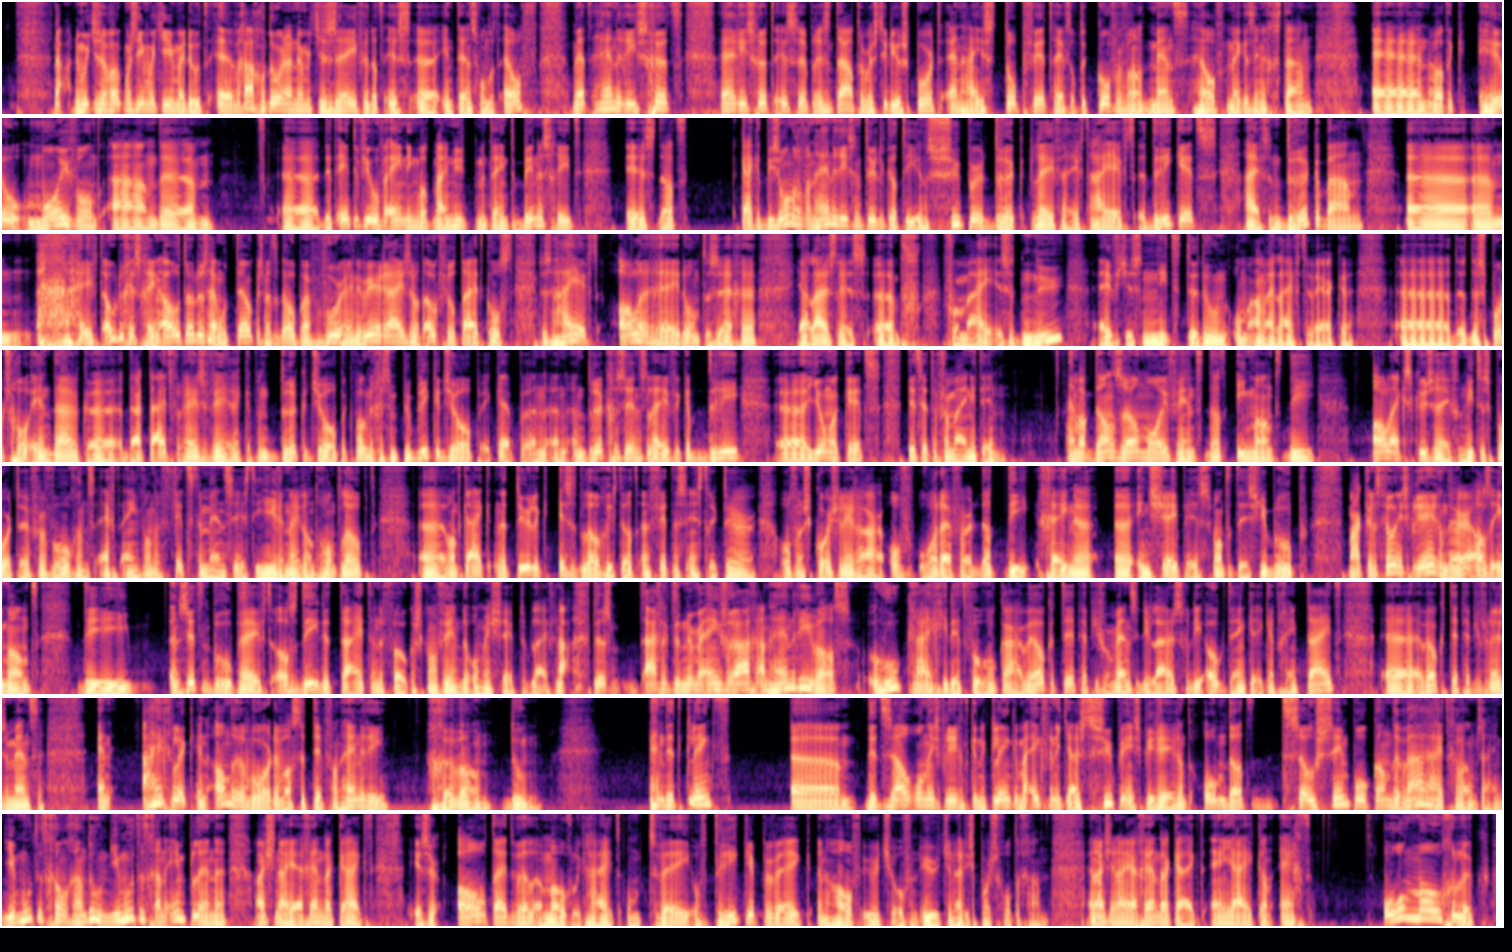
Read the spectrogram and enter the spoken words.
Nou, nu moet je zelf ook maar zien wat je hiermee doet. Uh, we gaan gewoon door naar nummertje 7. Dat is uh, Intens 111 met Henry Schut. Henry Schut is uh, presentator bij Studio Sport en hij is topfit. Heeft op de cover van het Men's Health magazine gestaan. En wat ik heel mooi vond aan de uh, dit interview of één ding wat mij nu meteen te binnen schiet, is dat Kijk, het bijzondere van Henry is natuurlijk dat hij een super druk leven heeft. Hij heeft eh, drie kids, hij heeft een drukke baan. Uh, um, hij heeft ook nog eens geen auto, dus hij moet telkens met het openbaar vervoer heen en weer reizen, wat ook veel tijd kost. Dus hij heeft alle reden om te zeggen: Ja, luister eens, pff, voor mij is het nu eventjes niet te doen om aan mijn lijf te werken. Uh, de, de sportschool induiken, daar tijd voor reserveren. Ik heb een drukke job, ik heb ook nog eens een publieke job. Ik heb een, een, een druk gezinsleven, ik heb drie jonge kids. Dit zit er voor mij niet in. En wat ik dan zo mooi vind, dat iemand die alle excuses heeft om niet te sporten, vervolgens echt een van de fitste mensen is die hier in Nederland rondloopt. Uh, want kijk, natuurlijk is het logisch dat een fitnessinstructeur of een squashleraar of whatever, dat diegene uh, in shape is, want het is je beroep. Maar ik vind het veel inspirerender als iemand die een zittend beroep heeft, als die de tijd en de focus kan vinden om in shape te blijven. Nou, dus eigenlijk de nummer één vraag aan Henry was: hoe krijg je dit voor elkaar? Welke tip heb je voor mensen die luisteren, die ook denken: ik heb geen tijd? Uh, welke tip heb je voor deze mensen? En eigenlijk, in andere woorden, was de tip van Henry: gewoon doen. En dit klinkt Uh, dit zou oninspirerend kunnen klinken, maar ik vind het juist super inspirerend, omdat zo simpel kan de waarheid gewoon zijn. Je moet het gewoon gaan doen. Je moet het gaan inplannen. Als je naar je agenda kijkt, is er altijd wel een mogelijkheid om twee of drie keer per week een half uurtje of een uurtje naar die sportschool te gaan. En als je naar je agenda kijkt en jij kan echt onmogelijk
